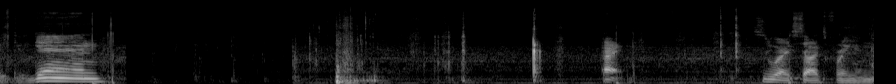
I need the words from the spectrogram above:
Shake it again. Alright. This is where I start friggin'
